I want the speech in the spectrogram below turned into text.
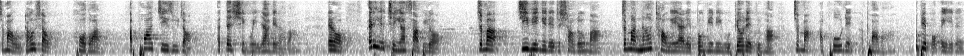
ကျမကိုတောက်လျှောက်ခေါ်သွားတာအဖွားကျေးဇူးကြောင့်အသက်ရှင်ခွင့်ရခဲ့တာပါအဲ့တော့အဲ့ဒီအချိန်ကစပြီးတော့ကျမကြီးပြင်းခဲ့တဲ့တစ်လျှောက်လုံးမှာကျမနားထောင်ခဲ့ရတဲ့ပုံမြင်တွေကိုပြောတဲ့သူဟာ ကျမအဖိုးနဲ့အဖွားပါဟုတ်ပြစ်ပေါ်အေးတယ်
